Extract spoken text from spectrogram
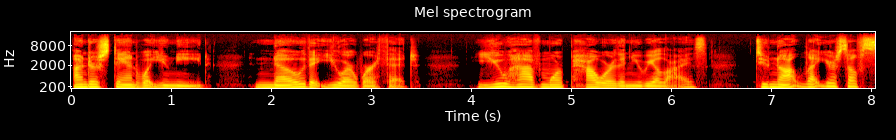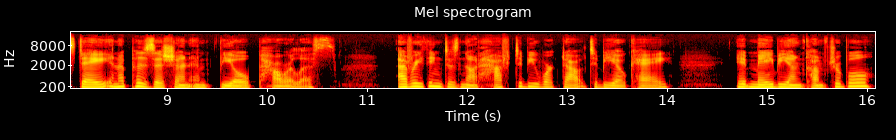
Understand what you need. Know that you are worth it. You have more power than you realize. Do not let yourself stay in a position and feel powerless. Everything does not have to be worked out to be okay. It may be uncomfortable,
